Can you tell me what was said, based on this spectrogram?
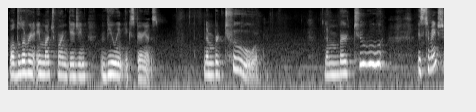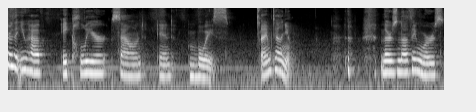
while delivering a much more engaging viewing experience. Number two, number two is to make sure that you have a clear sound and voice. I'm telling you, there's nothing worse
